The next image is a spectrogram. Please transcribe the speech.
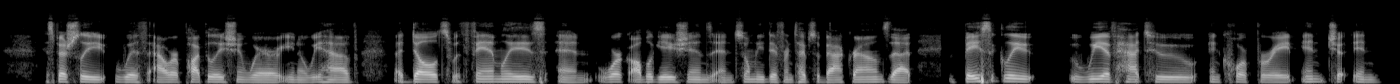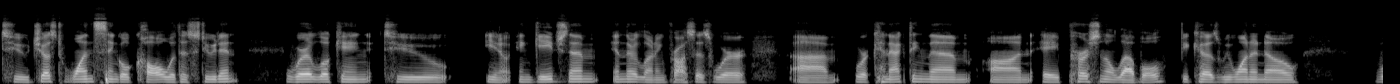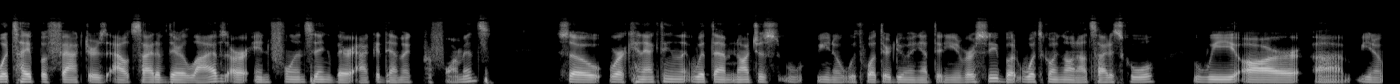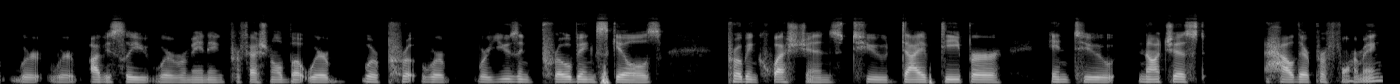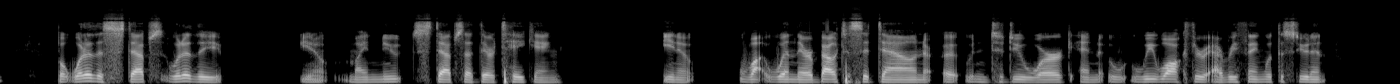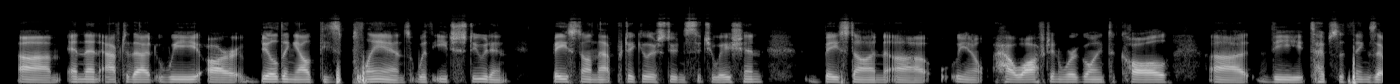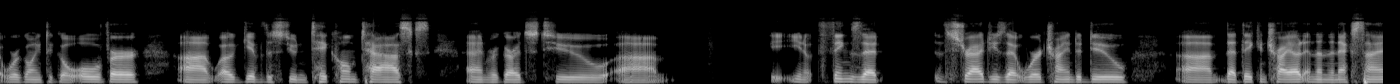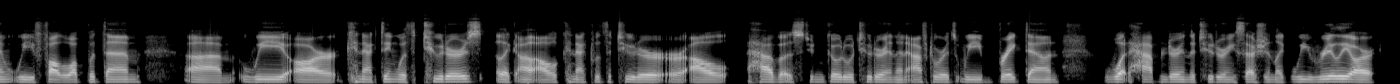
especially with our population where you know we have adults with families and work obligations and so many different types of backgrounds that basically we have had to incorporate in, into just one single call with a student we're looking to you know engage them in their learning process we're um, we're connecting them on a personal level because we want to know what type of factors outside of their lives are influencing their academic performance. So we're connecting with them not just you know with what they're doing at the university, but what's going on outside of school. We are, um, you know, we're we're obviously we're remaining professional, but we're we're pro, we're we're using probing skills, probing questions to dive deeper into not just how they're performing, but what are the steps what are the you know minute steps that they're taking you know wh- when they're about to sit down uh, to do work and we walk through everything with the student um, and then after that we are building out these plans with each student based on that particular student's situation, based on uh, you know how often we're going to call, uh, the types of things that we're going to go over. Uh, I'll give the student take-home tasks in regards to um, you know things that strategies that we're trying to do um, that they can try out, and then the next time we follow up with them. Um, we are connecting with tutors. Like I'll, I'll, connect with a tutor, or I'll have a student go to a tutor, and then afterwards we break down what happened during the tutoring session. Like we really are,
